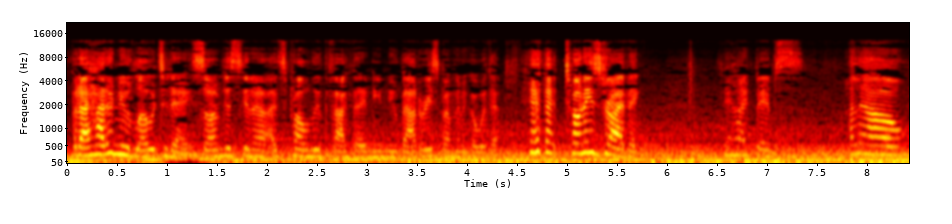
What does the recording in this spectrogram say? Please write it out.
But I had a new load today, so I'm just gonna it's probably the fact that I need new batteries, but I'm gonna go with it. Tony's driving. Say hi, babes. Hello.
